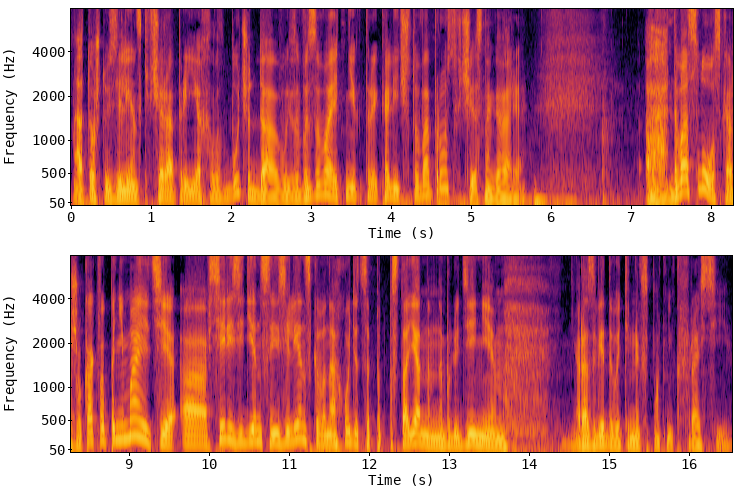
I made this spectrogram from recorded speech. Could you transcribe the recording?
А то, что Зеленский вчера приехал в Бучу, да, вызывает некоторое количество вопросов, честно говоря. А, два слова скажу. Как вы понимаете, а, все резиденции Зеленского находятся под постоянным наблюдением разведывательных спутников России.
